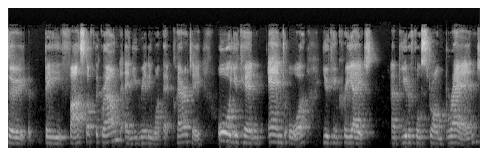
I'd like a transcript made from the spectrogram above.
to be fast off the ground and you really want that clarity, or you can, and or you can create a beautiful, strong brand.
